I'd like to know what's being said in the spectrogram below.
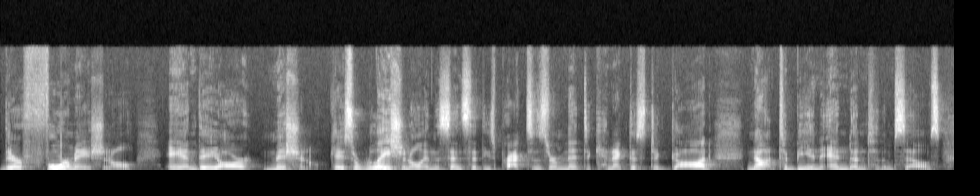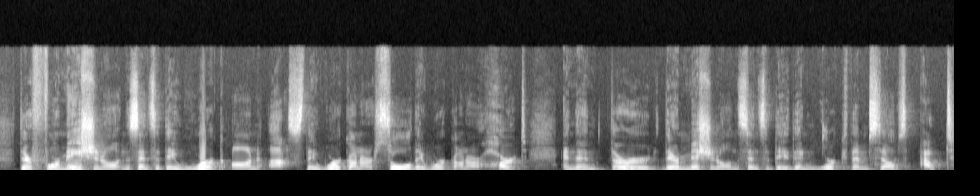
they're formational, and they are missional. Okay, so relational in the sense that these practices are meant to connect us to God, not to be an end unto themselves. They're formational in the sense that they work on us, they work on our soul, they work on our heart. And then third, they're missional in the sense that they then work themselves out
